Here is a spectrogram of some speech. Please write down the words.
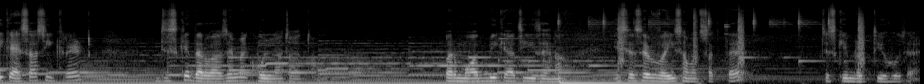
एक ऐसा सीक्रेट जिसके दरवाजे मैं खोलना चाहता हूँ। पर मौत भी क्या चीज़ है ना? इसे सिर्फ़ वही समझ सकता है जिसकी मृत्यु हो जाए।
